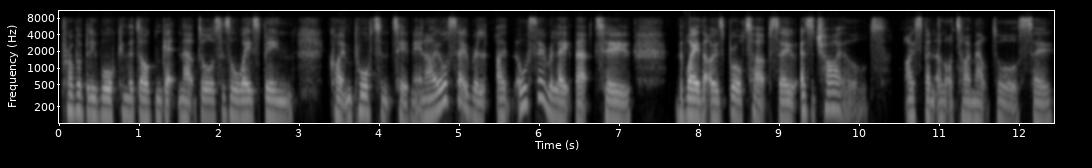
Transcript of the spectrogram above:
probably walking the dog and getting outdoors has always been quite important to me, and I also rel I also relate that to the way that I was brought up. So as a child, I spent a lot of time outdoors. So I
